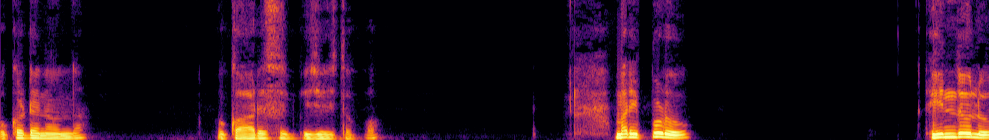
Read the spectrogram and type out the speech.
ఒక్కటైనా ఉందా? ఒక ఆర్ఎస్ఎస్ బీజేపీ తప్ప. మరి ఇప్పుడు హిందువులు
